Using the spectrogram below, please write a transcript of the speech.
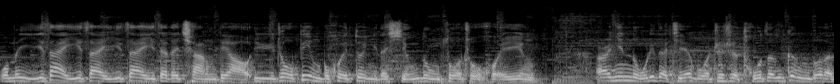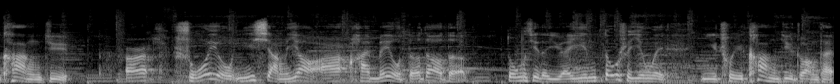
我们一再一再一再一再的强调，宇宙并不会对你的行动做出回应，而你努力的结果只是徒增更多的抗拒，而所有你想要而还没有得到的东西的原因，都是因为你处于抗拒状态，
